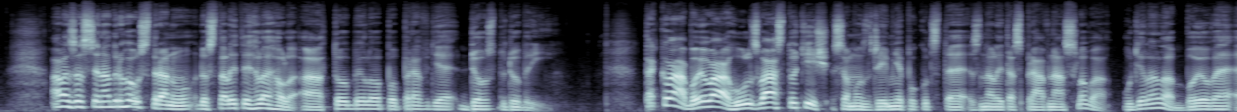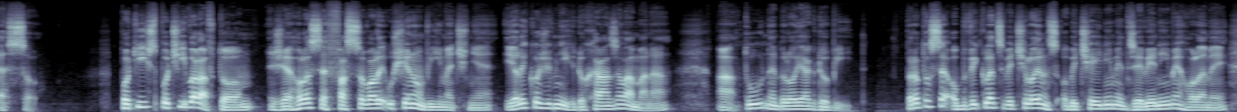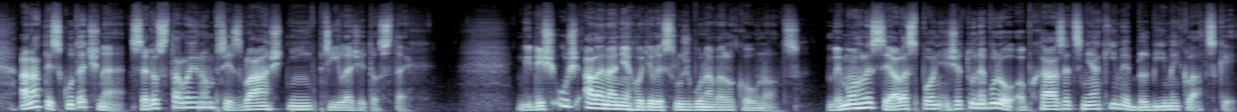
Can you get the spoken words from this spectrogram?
ale zase na druhou stranu dostali tyhle hole a to bylo popravdě dost dobrý. Taková bojová hůl z vás totiž, samozřejmě pokud jste znali ta správná slova, udělala bojové eso. Potíž spočívala v tom, že hole se fasovaly už jenom výjimečně, jelikož v nich docházela mana a tu nebylo jak dobít. Proto se obvykle cvičilo jen s obyčejnými dřevěnými holemi a na ty skutečné se dostalo jenom při zvláštních příležitostech. Když už ale na ně hodili službu na Velkou noc, Vymohli si alespoň, že tu nebudou obcházet s nějakými blbými klacky.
